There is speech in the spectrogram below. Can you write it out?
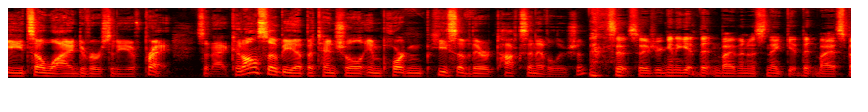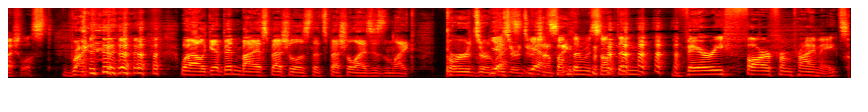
eats a wide diversity of prey. So that could also be a potential important piece of their toxin evolution. So, so if you're gonna get bitten by a venomous snake, get bitten by a specialist. Right. well, get bitten by a specialist that specializes in like birds or Yes, lizards or yeah, something. with something very far from primates.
